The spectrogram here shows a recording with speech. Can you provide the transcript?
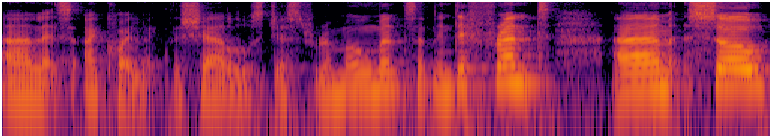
Uh, let's. I quite like the shelves just for a moment, something different. Um, so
